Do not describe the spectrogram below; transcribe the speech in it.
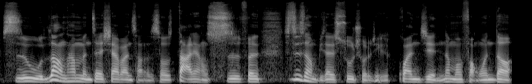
失误，让他们在下半场的时候大量失分，是这场比赛输球的一个关键。那么访问到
